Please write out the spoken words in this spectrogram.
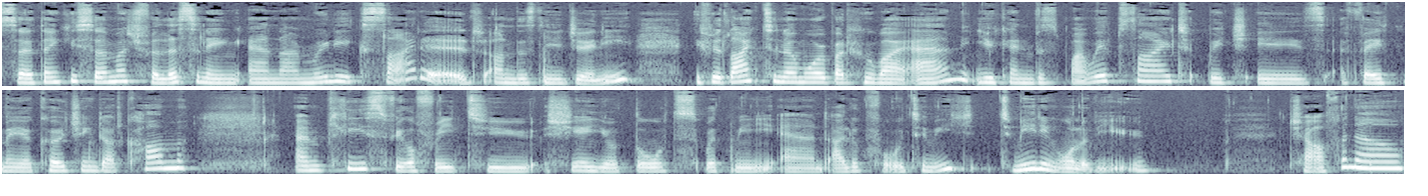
So, thank you so much for listening, and I'm really excited on this new journey. If you'd like to know more about who I am, you can visit my website, which is faithmayercoaching.com. And please feel free to share your thoughts with me, and I look forward to, meet, to meeting all of you. Ciao for now.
